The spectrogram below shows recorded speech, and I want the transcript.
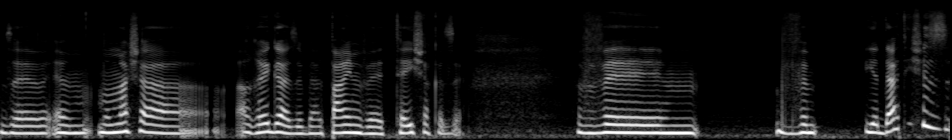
זה הם, ממש ה, הרגע הזה ב-2009 כזה. ו, וידעתי שזה,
